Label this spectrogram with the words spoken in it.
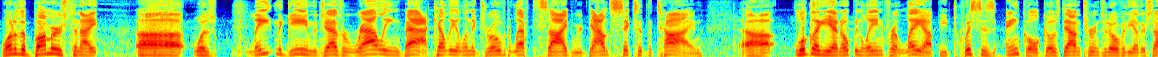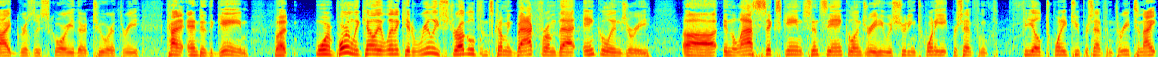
One of the bummers tonight uh, was late in the game. The Jazz were rallying back. Kelly Olynyk drove the left side. We are down six at the time. Uh, looked like he had an open lane for a layup. He twists his ankle, goes down, turns it over the other side. Grizzlies score either two or three, kind of ended the game. But more importantly, Kelly Olynyk had really struggled since coming back from that ankle injury. Uh, in the last six games since the ankle injury, he was shooting 28% from th- field, 22% from three. Tonight,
